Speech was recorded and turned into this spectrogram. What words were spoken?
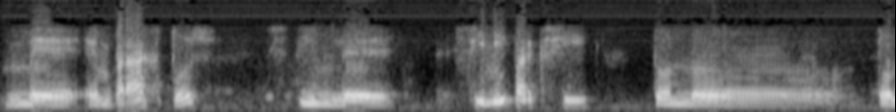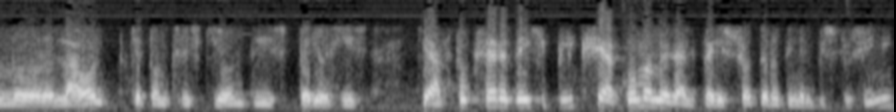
με εμπράκτος στην ε, συνύπαρξη των, ε, των λαών και των θρησκειών της περιοχής. Και αυτό ξέρετε έχει πλήξει ακόμα μεγάλη περισσότερο την εμπιστοσύνη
